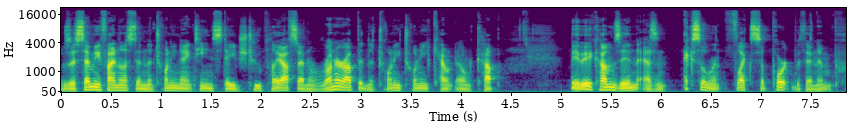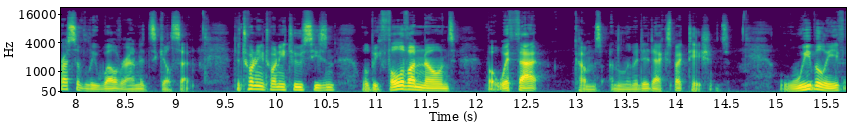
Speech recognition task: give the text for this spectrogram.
was a semifinalist in the 2019 Stage 2 playoffs, and a runner up in the 2020 Countdown Cup. Bebe comes in as an excellent flex support with an impressively well rounded skill set. The 2022 season will be full of unknowns, but with that comes unlimited expectations. We believe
